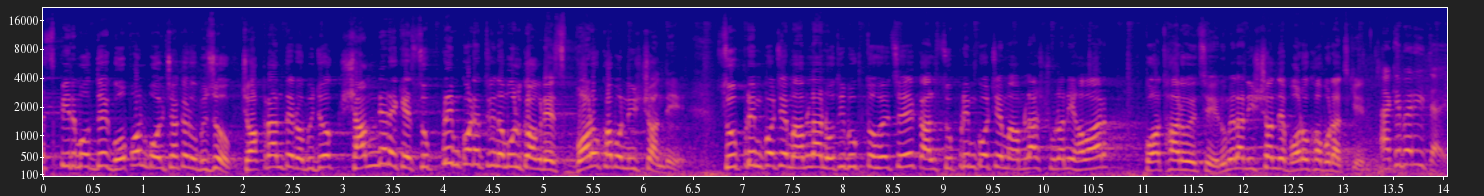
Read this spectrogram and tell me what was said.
এসপির মধ্যে গোপন বৈঠকের অভিযোগ, চক্রান্তের অভিযোগ সামনে রেখে সুপ্রিম কোর্টে তৃণমূল কংগ্রেস, বড় খবর নিঃসন্দেহে। সুপ্রিম কোর্টে মামলা নথিভুক্ত হয়েছে। কাল সুপ্রিম কোর্টে মামলার শুনানি হওয়ার কথা রয়েছে। রুমেলা নিঃসন্দেহে বড় খবর আজকে একেবারেই তাই।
